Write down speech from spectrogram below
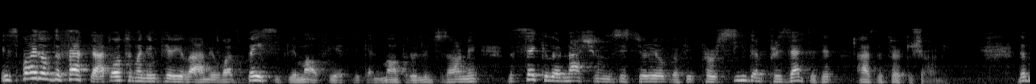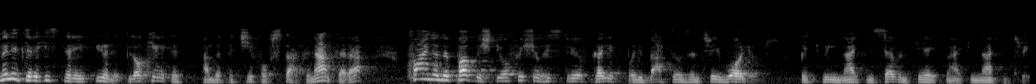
In spite of the fact that Ottoman Imperial Army was basically multi-ethnic and multi-religious army, the secular nationalist historiography perceived and presented it as the Turkish army. The military history unit located under the Chief of Staff in Ankara finally published the official history of Gallipoli battles in three volumes between 1978 and 1993.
